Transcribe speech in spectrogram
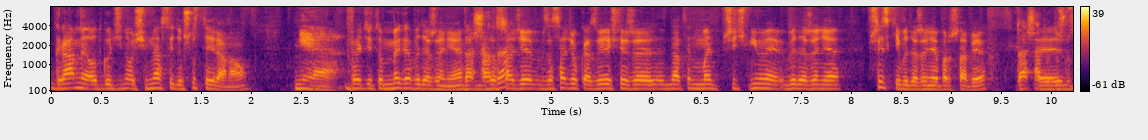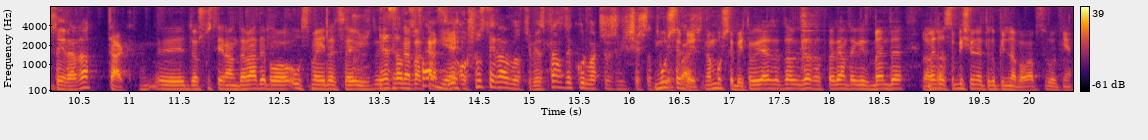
Gramy od godziny 18 do 6 rano. Nie. Będzie to mega wydarzenie. W zasadzie, w zasadzie okazuje się, że na ten moment przyćmimy wydarzenie, wszystkie wydarzenia w Warszawie. Dasz radę E, do 6 rano? Tak, y, do 6 rano dam radę, bo o 8 lecę już Ja na wakacje. o 6 rano do ciebie, sprawdzę kurwa, czy rzeczywiście jeszcze Muszę być, no muszę być. To ja za to, za to odpowiadam, tak więc będę, będę osobiście będę tego pilnował, absolutnie.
